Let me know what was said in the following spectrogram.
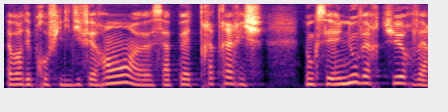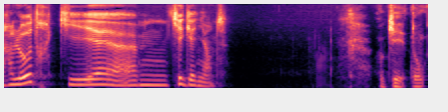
d'avoir des profils différents, ça peut être très très riche. Donc c'est une ouverture vers l'autre qui est qui est gagnante. Ok, donc,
